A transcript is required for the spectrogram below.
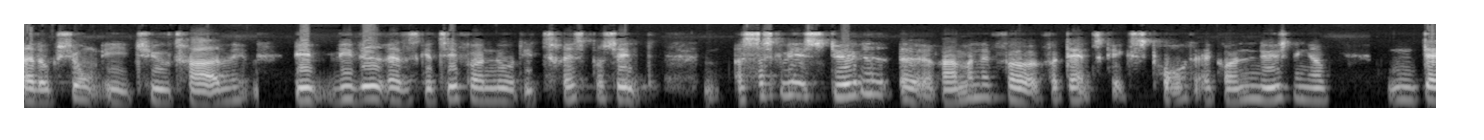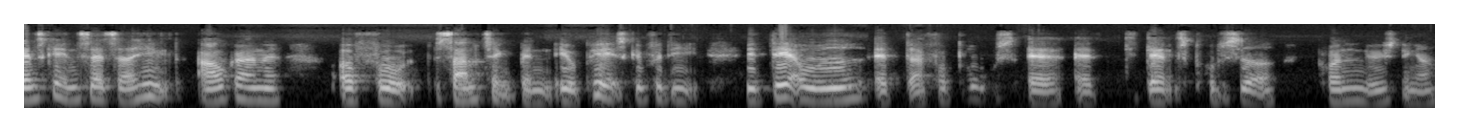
reduktion i 2030. Vi, vi ved, hvad der skal til for at nå de 60 procent. Og så skal vi have styrket øh, rammerne for, for dansk eksport af grønne løsninger. Den danske indsats er helt afgørende at få samtænkt med den europæiske, fordi det er derude, at der forbruges af, af de dansk producerede grønne løsninger.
